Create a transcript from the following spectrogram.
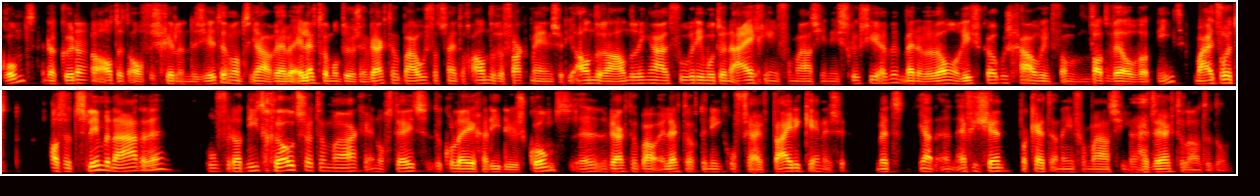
komt, dan kunnen er altijd al verschillende zitten. Want ja, we hebben elektromonteurs en werktuigbouwers. Dat zijn toch andere vakmensen die andere handelingen uitvoeren. Die moeten hun eigen informatie en instructie hebben. Met we wel een risicobeschouwing van wat wel, wat niet. Maar het wordt als we het slim benaderen, hoeven we dat niet groter te maken en nog steeds de collega die dus komt, de werktuigbouw, elektrotechniek, of zij heeft beide kennissen, met ja, een efficiënt pakket aan informatie het werk te laten doen.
